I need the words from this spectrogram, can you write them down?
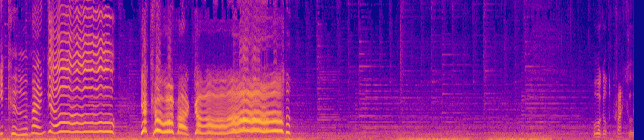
You go! Crackle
